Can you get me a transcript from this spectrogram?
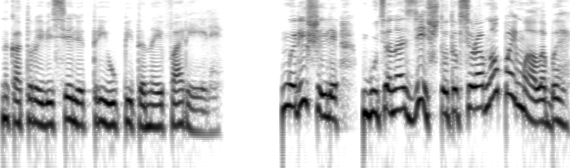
на которой висели три упитанные форели. Мы решили, будь она здесь, что-то все равно поймала бы».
